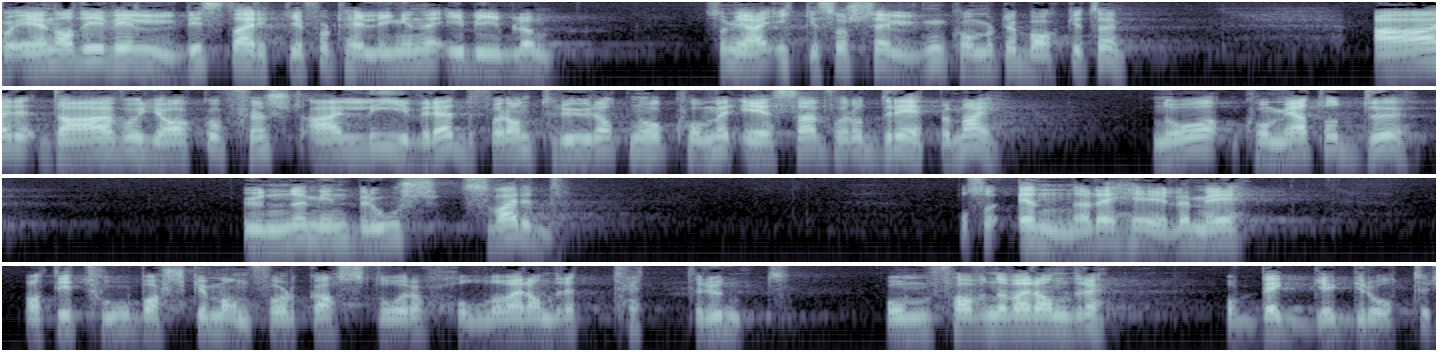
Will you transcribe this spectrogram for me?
Og En av de veldig sterke fortellingene i Bibelen som jeg ikke så sjelden kommer tilbake til, er der hvor Jakob først er livredd, for han tror at nå kommer Esau for å drepe meg. Nå kommer jeg til å dø under min brors sverd. Og så ender det hele med at de to barske mannfolka står og holder hverandre tett rundt, omfavner hverandre, og begge gråter.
